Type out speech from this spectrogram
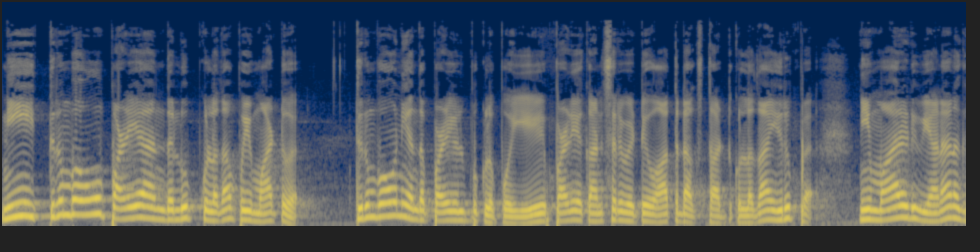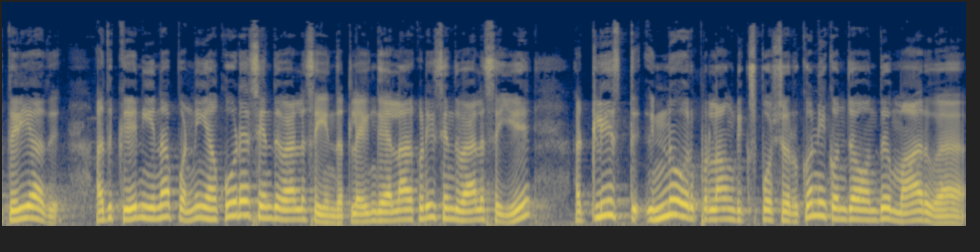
நீ திரும்பவும் பழைய அந்த லூப்புக்குள்ளே தான் போய் மாட்டுவ. திரும்பவும் நீ அந்த பழைய லூப்புக்குள்ளே போய் பழைய கன்சர்வேட்டிவ் ஆர்த்தடாக்ஸ் தாட்டுக்குள்ளே தான் இருப்ப. நீ மாறிடுவியானா எனக்கு தெரியாது. அதுக்கு நீ என்ன பண்ணு என் கூட சேர்ந்து வேலை செய்ய இந்த இடத்துல. எங்கள் எல்லாருக்கூடையும் சேர்ந்து வேலை செய்ய அட்லீஸ்ட் இன்னும் ஒரு ப்ரொலாங்ட் எக்ஸ்போஷர் இருக்கும். நீ கொஞ்சம் வந்து மாறுவ.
